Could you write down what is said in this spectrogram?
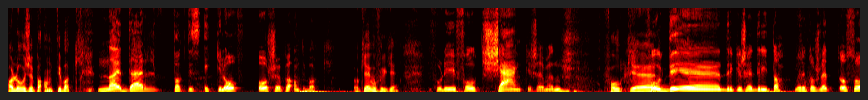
har du lov å kjøpe antibac? Nei, det er faktisk ikke lov å kjøpe antibac. Ok, hvorfor ikke? Fordi folk skjenker seg med den. Folk, eh, Folk de, eh, drikker seg drita, rett og slett. Og så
